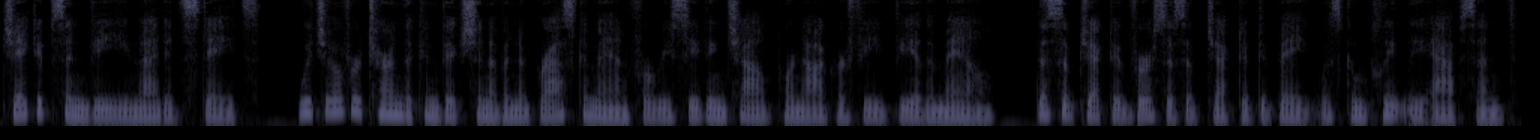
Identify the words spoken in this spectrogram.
Jacobson v. United States, which overturned the conviction of a Nebraska man for receiving child pornography via the mail, the subjective versus objective debate was completely absent.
